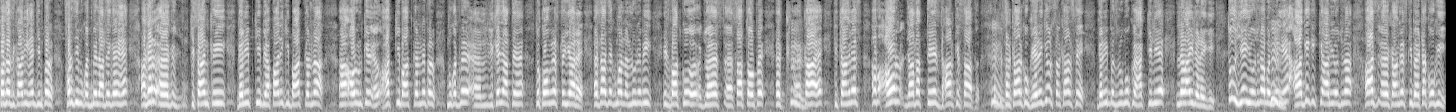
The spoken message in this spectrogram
पदाधिकारी हैं जिन पर फर्जी मुकदमे लादे गए हैं। अगर किसान की गरीब की व्यापारी की बात करना और उनके हक की बात करने पर मुकदमे लिखे जाते हैं तो कांग्रेस तैयार है। ऐसा अजय कुमार लल्लू ने भी इस बात को जो है साफ़ तौर पे कहा है कि कांग्रेस अब और ज़्यादा तेज धार के साथ सरकार को घेरेगी और सरकार से गरीब मजलूमों के हक के लिए लड़ाई लड़ेगी। तो ये योजना बन रही है। आगे की क्या योजना आज कांग्रेस की बैठक होगी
